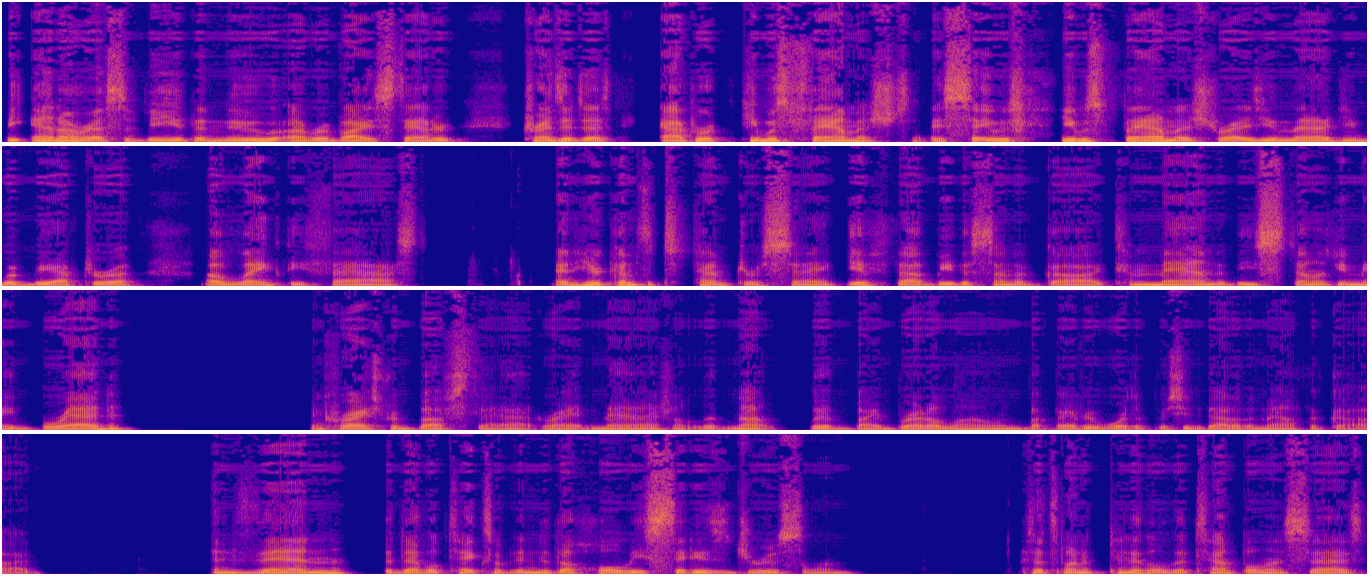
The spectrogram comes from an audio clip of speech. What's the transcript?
The NRSV, the new uh, Revised Standard, translates as afterward, he was famished. They say he was, he was famished, right? As you imagine he would be after a, a lengthy fast. And here comes the tempter saying, if thou be the son of God, command that these stones be made bread. And Christ rebuffs that, right? Man shall live, not live by bread alone, but by every word that proceedeth out of the mouth of God. And then the devil takes up into the holy cities of Jerusalem sits upon a pinnacle of the temple and says,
